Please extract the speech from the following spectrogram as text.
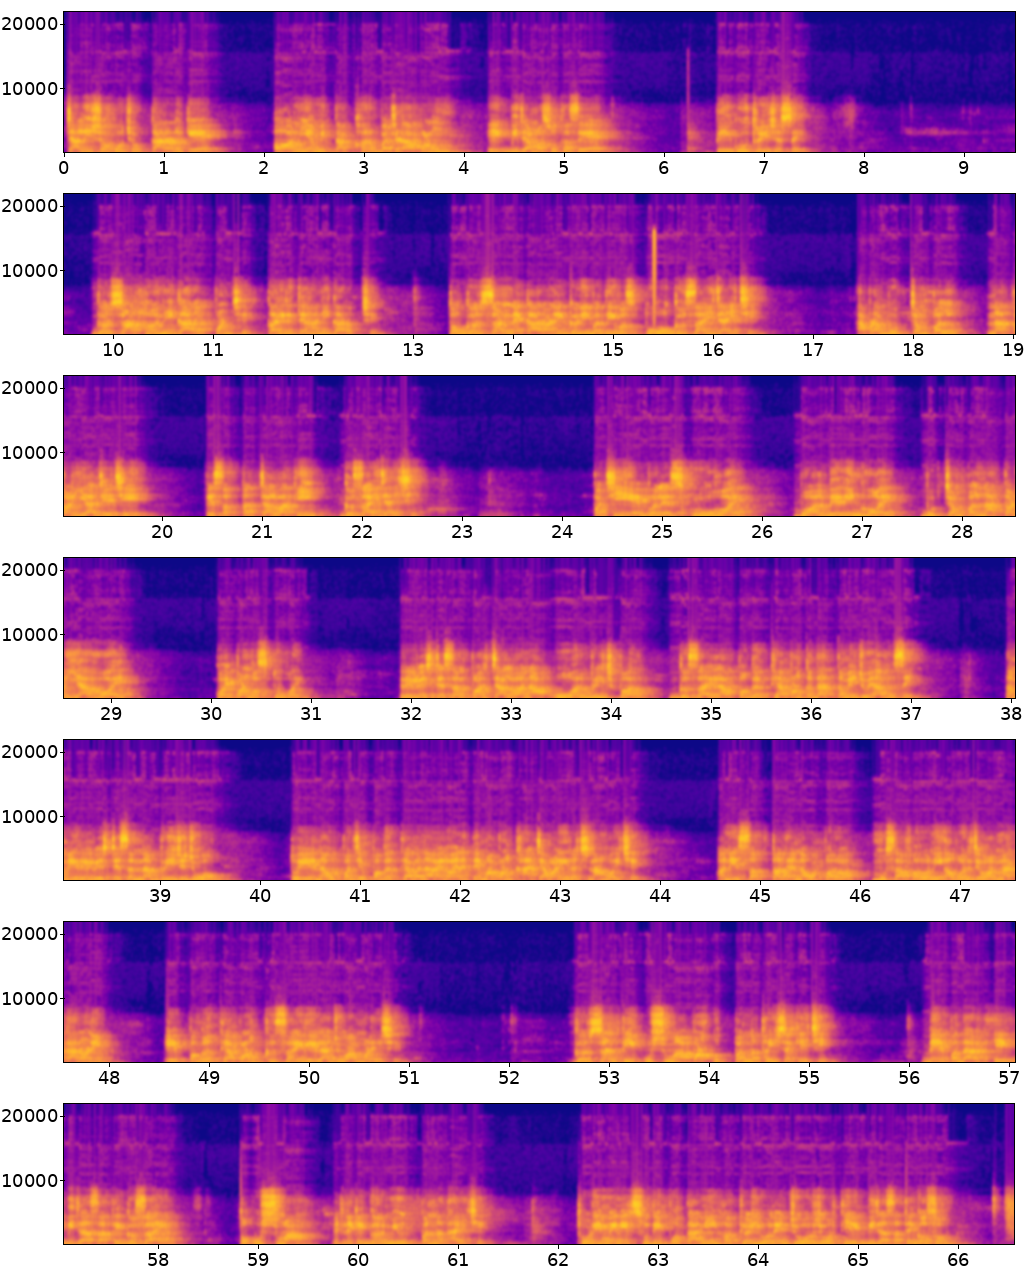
ચાલી શકો છો. કારણ કે અનિયમિતતા, ખરબચડાપણું એકબીજામાં શું થશે? ભેગું થઈ જશે. ઘર્ષણ હાનિકારક પણ છે. કઈ રીતે હાનિકારક છે? તો ઘર્ષણને કારણે ઘણી બધી વસ્તુઓ ઘસાઈ જાય છે. આપણા બૂટ ચંપલના તળિયા જે છે, તે સતત ચાલવાથી ઘસાઈ જાય છે. પછી એ ભલે સ્ક્રૂ હોય, બોલ બેરિંગ હોય, બૂટ ચંપલના તળિયા હોય કોઈ પણ વસ્તુ હોય. રેલવે સ્ટેશન પર ચાલવાના ઓવરબ્રિજ પર ઘસાયેલા પગથિયા પણ કદાચ તમે જોયા હશે. તમે રેલવે સ્ટેશનના બ્રિજ જુઓ, તો એના ઉપર જે પગથિયા બનાવેલા હોય ને, તેમાં પણ ખાંચાવાળી રચના હોય છે. અને સતત એના ઉપર મુસાફરોની અવરજવરના કારણે એ પગથિયા પણ ઘસાઈ ગયેલા જોવા મળે છે. ઘર્ષણથી ઉષ્મા પણ ઉત્પન્ન થઈ શકે છે. બે પદાર્થ એકબીજા સાથે ઘસાય, તો ઉષ્મા એટલે કે ગરમી ઉત્પન્ન થાય છે. થોડી મિનિટ સુધી પોતાની હથેળીઓને જોર જોરથી એકબીજા સાથે ઘસો.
